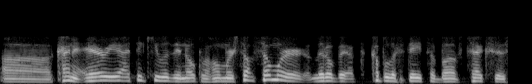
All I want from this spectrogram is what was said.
uh, kind of area. I think he was in Oklahoma or some, somewhere a little bit, a couple of states above Texas.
